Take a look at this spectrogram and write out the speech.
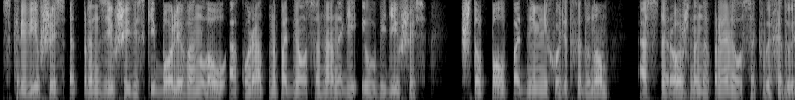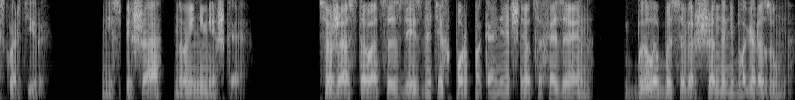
Скривившись от пронзившей виски боли, Ван Лоу аккуратно поднялся на ноги и, убедившись, что пол под ним не ходит ходуном, осторожно направился к выходу из квартиры. Не спеша, но и не мешкая. Все же оставаться здесь до тех пор, пока не очнется хозяин, было бы совершенно неблагоразумно.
